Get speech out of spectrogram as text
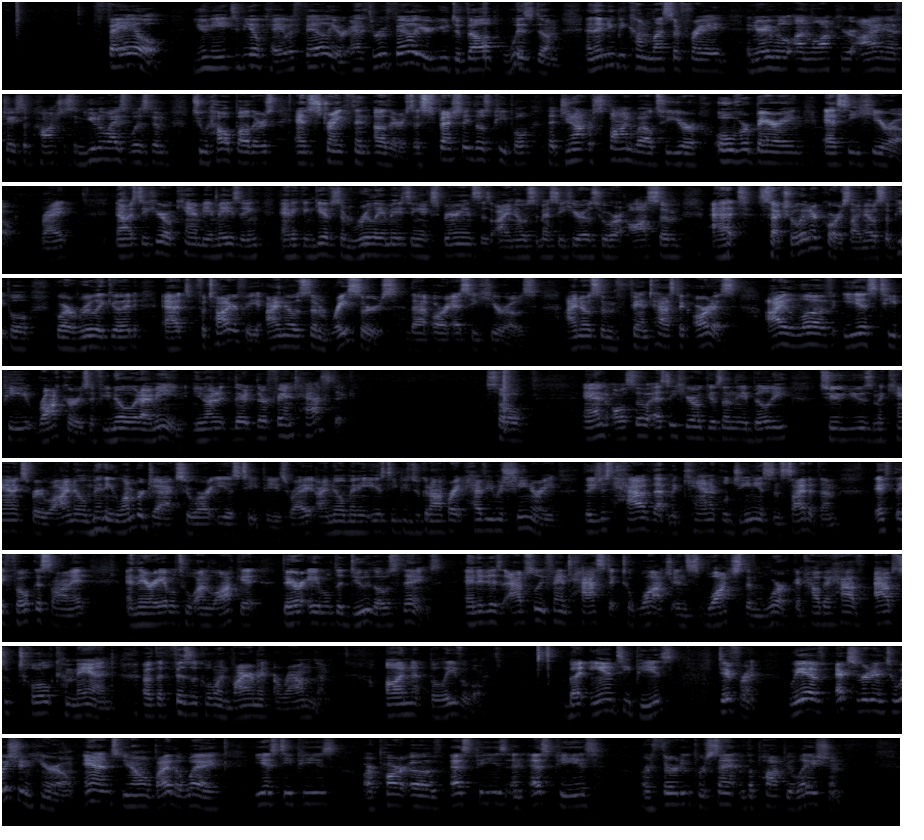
Fail. You need to be okay with failure. And through failure, you develop wisdom. And then you become less afraid and you're able to unlock your INFJ subconscious and utilize wisdom to help others and strengthen others, especially those people that do not respond well to your overbearing SE hero, right? Now, SE Hero can be amazing, and it can give some really amazing experiences. I know some SE Heroes who are awesome at sexual intercourse. I know some people who are really good at photography. I know some racers that are SE Heroes. I know some fantastic artists. I love ESTP rockers, if you know what I mean. You know, they're, they're fantastic. So, and also SE Hero gives them the ability to use mechanics very well. I know many lumberjacks who are ESTPs, right? I know many ESTPs who can operate heavy machinery. They just have that mechanical genius inside of them. If they focus on it and they're able to unlock it, they're able to do those things. And it is absolutely fantastic to watch and watch them work and how they have absolute total command of the physical environment around them. Unbelievable. But ENTPs, different we have extrovert intuition hero. And, you know, by the way, ESTPs are part of SPs, and SPs are 30% of the population.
